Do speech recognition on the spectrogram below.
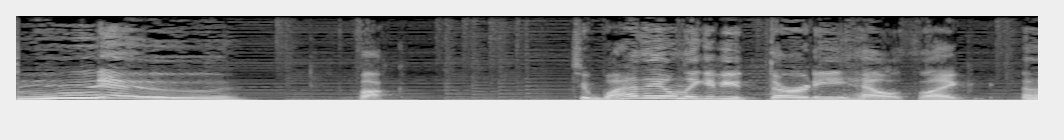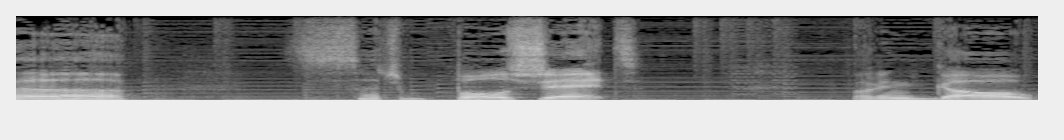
No! Fuck. Dude, why do they only give you 30 health? Like, ugh. Such bullshit. Fucking go.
